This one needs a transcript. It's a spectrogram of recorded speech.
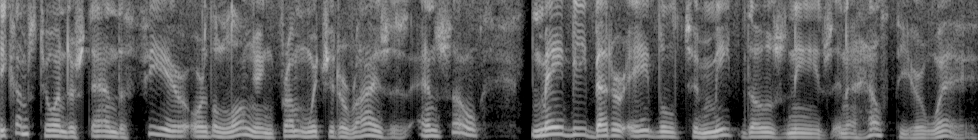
he comes to understand the fear or the longing from which it arises, and so may be better able to meet those needs in a healthier way.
